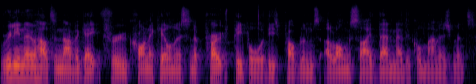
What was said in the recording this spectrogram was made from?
really know how to navigate through chronic illness and approach people with these problems alongside their medical management.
